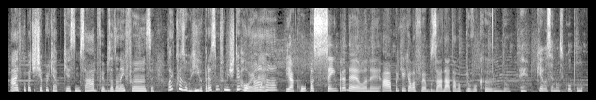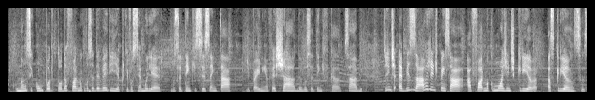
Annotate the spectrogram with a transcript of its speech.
Ah, ficou pra titia por quê? Ah, Porque você não sabe, foi abusada na infância. Olha que coisa horrível, parece um filme de terror, né? Aham. E a culpa sempre é dela, né? Ah, por que, que ela foi abusada? Ah, tava provocando. Porque você não se, culpa- não se comportou da forma que você deveria, porque você é mulher. Você tem que se sentar de perninha fechada, você tem que ficar, sabe? Gente, é bizarro a gente pensar a forma como a gente cria as crianças.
